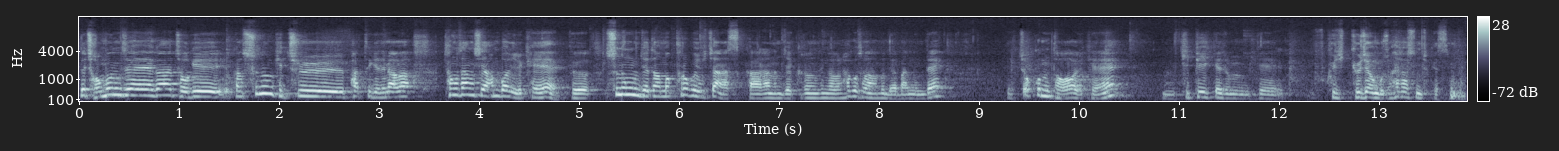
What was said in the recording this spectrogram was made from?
근데 저 문제가 저기 약간 수능 기출 파트이기 때문에 아마 평상시에 한번 이렇게 그 수능 문제도 한번 풀어보셨지 않았을까라는 이제 그런 생각을 하고서 한번 내봤는데 조금 더 이렇게 음, 깊이 있게 좀 이렇게 교- 교재 연구 좀 하셨으면 좋겠습니다.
